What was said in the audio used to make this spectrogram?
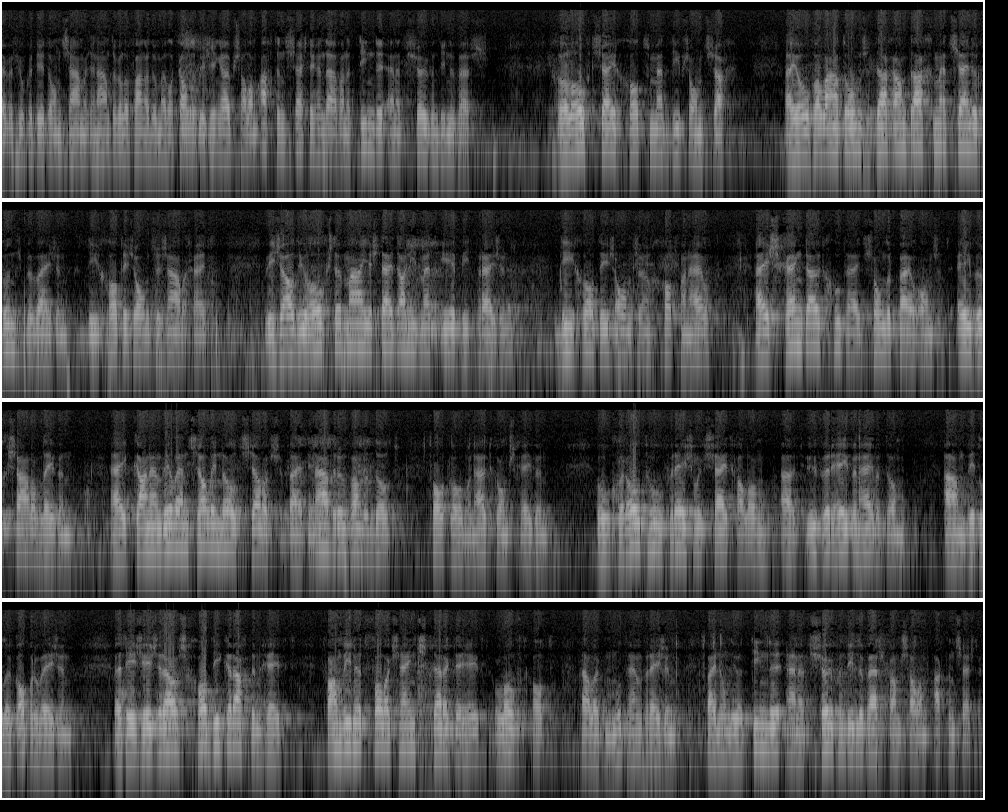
Wij verzoeken dit ons samen zijn aan te willen vangen door met elkaar te zingen uit Psalm 68 en daarvan het tiende en het zeventiende vers. Gelooft zij God met diepst ontzag. Hij overlaat ons dag aan dag met zijn gunstbewijzen. Die God is onze zaligheid. Wie zou die hoogste majesteit dan niet met eerbied prijzen? Die God is ons een God van heil. Hij schenkt uit goedheid zonder pijl ons het eeuwig zalig leven. Hij kan en wil en zal in nood zelfs bij het naderen van de dood volkomen uitkomst geven. Hoe groot, hoe vreselijk zijt galom uit uw verheven heiligdom, aanbiddelijk opperwezen. Het is Israëls God die krachten geeft, van wie het volk zijn sterkte heeft, looft God, elk moet hem vrezen. Wij noemen u het tiende en het zeventiende vers van Psalm 68.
